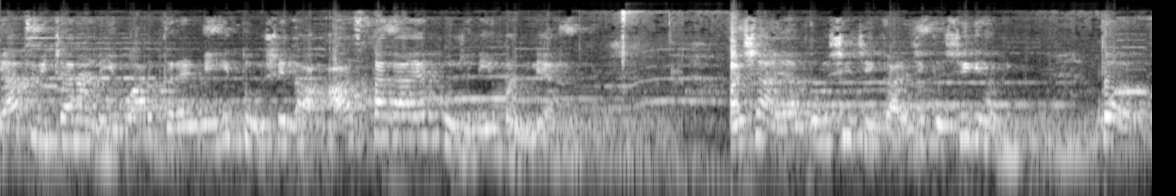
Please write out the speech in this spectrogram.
याच विचाराने वारकऱ्यांनीही तुळशीला आज तागायत पूजनीय मानले आहे. अशा या तुळशीची काळजी कशी घ्यावी? तर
